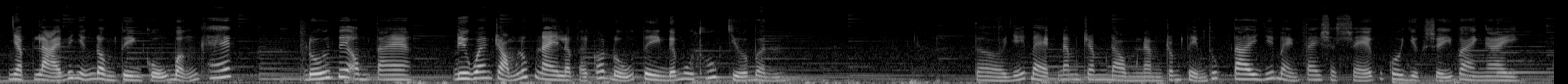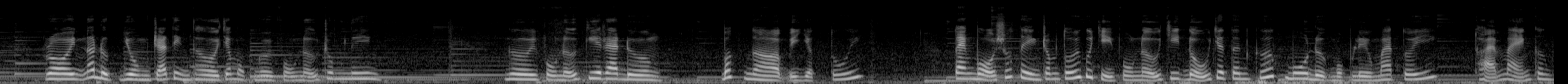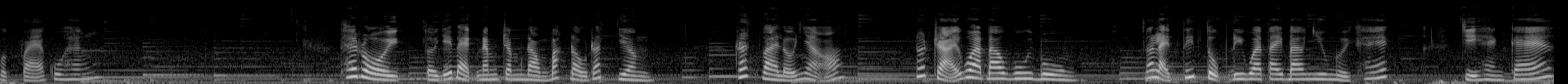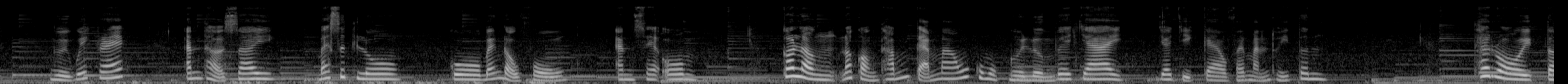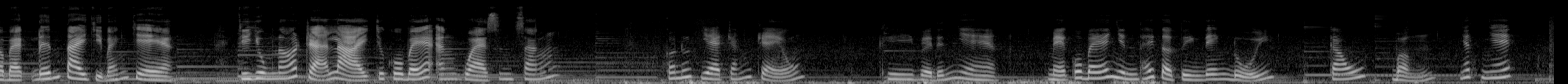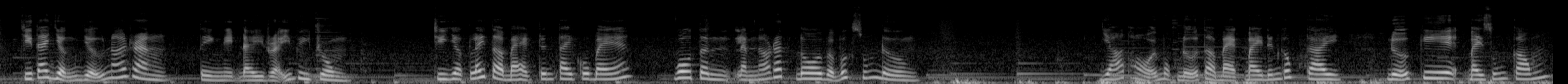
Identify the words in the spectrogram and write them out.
Nhập lại với những đồng tiền cũ bẩn khác. Đối với ông ta, điều quan trọng lúc này là phải có đủ tiền để mua thuốc chữa bệnh. Tờ giấy bạc 500 đồng nằm trong tiệm thuốc tây dưới bàn tay sạch sẽ của cô dược sĩ vài ngày. Rồi nó được dùng trả tiền thừa cho một người phụ nữ trung niên. Người phụ nữ kia ra đường, Bất ngờ bị giật túi. Toàn bộ số tiền trong túi của chị phụ nữ chỉ đủ cho tên cướp mua được một liều ma túy, Thỏa mãn cơn vật vả của hắn. Thế rồi, tờ giấy bạc 500 đồng bắt đầu rách dần. Rách vài lỗ nhỏ. Nó trải qua bao vui buồn. Nó lại tiếp tục đi qua tay bao nhiêu người khác. Chị hàng cá, Người quét rác, Anh thợ xây, Bác xích lô, Cô bán đậu phụ, Anh xe ôm. Có lần nó còn thấm cả máu của một người lượm ve chai Do chị cào phải mảnh thủy tinh. Thế rồi, tờ bạc đến tay chị bán chè. Chị dùng nó trả lại cho cô bé ăn quà xinh xắn. Có nước da trắng trẻo. Khi về đến nhà Mẹ cô bé nhìn thấy tờ tiền đen đuổi Cáu, bẩn, nhách nhát Chị ta giận dữ nói rằng Tiền này đầy rẫy vi trùng. Chị giật lấy tờ bạc trên tay cô bé Vô tình làm nó rách đôi và vứt xuống đường. Gió thổi một nửa tờ bạc bay đến gốc cây Nửa kia bay xuống cống.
